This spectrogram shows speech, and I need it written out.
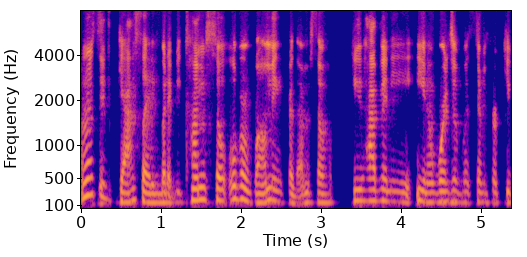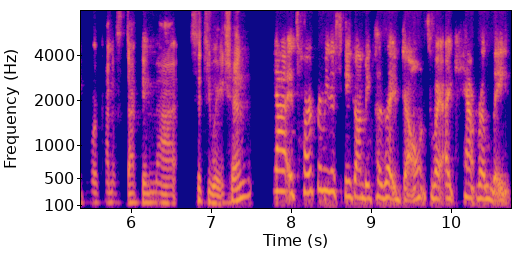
I don't know if it's gaslighting, but it becomes so overwhelming for them. So do you have any, you know, words of wisdom for people who are kind of stuck in that situation? Yeah, it's hard for me to speak on because I don't. So I, I, can't relate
